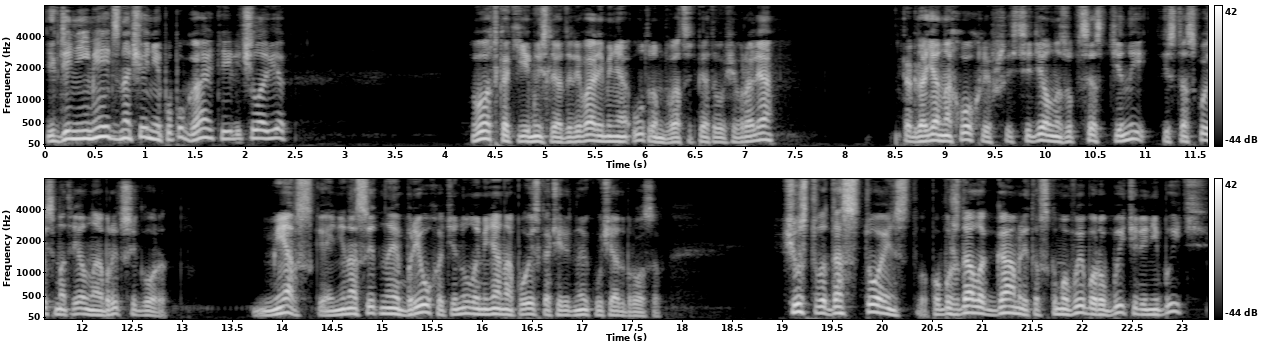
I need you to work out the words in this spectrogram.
и где не имеет значения, попугай ты или человек?» Вот какие мысли одолевали меня утром 25 февраля, когда я, нахохлившись, сидел на зубце стены и с тоской смотрел на обрыдший город. Мерзкое, ненасытное брюхо тянуло меня на поиск очередной кучи отбросов. Чувство достоинства побуждало к гамлетовскому выбору быть или не быть,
